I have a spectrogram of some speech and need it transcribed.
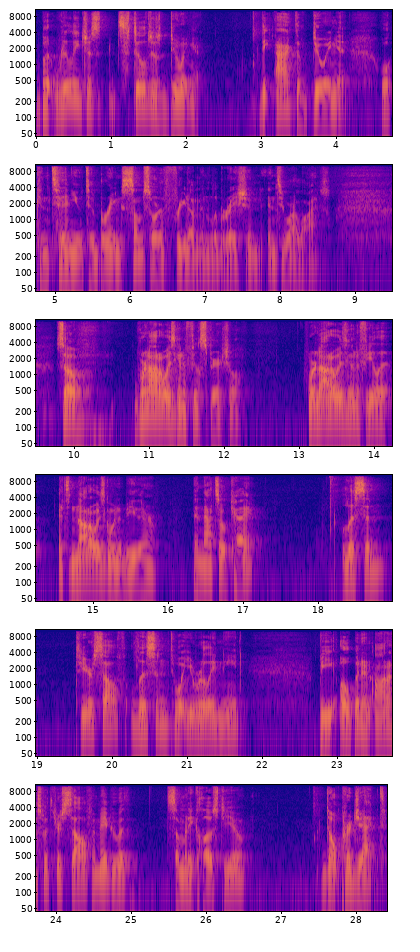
but really just still just doing it. The act of doing it will continue to bring some sort of freedom and liberation into our lives. So, we're not always going to feel spiritual. We're not always going to feel it. It's not always going to be there, and that's okay. Listen to yourself, listen to what you really need, be open and honest with yourself and maybe with somebody close to you. Don't project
